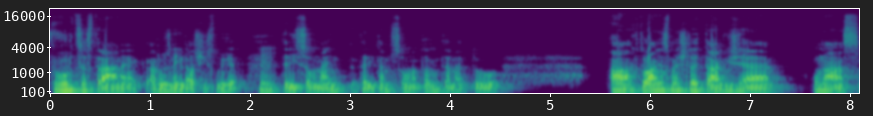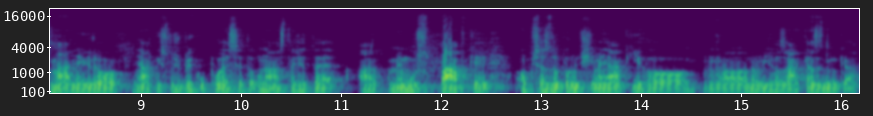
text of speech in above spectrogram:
tvůrce stránek a různých dalších služeb, hmm. který, jsou na, který tam jsou na tom internetu. A aktuálně jsme šli tak, že u nás má někdo nějaký služby, kupuje si to u nás, takže to je, a my mu zpátky občas doporučíme nějakého no, nového zákazníka,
